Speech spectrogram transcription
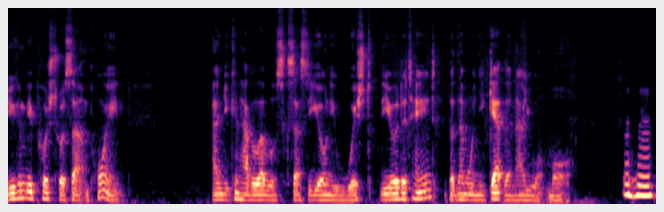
you can be pushed to a certain point, and you can have a level of success that you only wished you had attained. But then when you get there, now you want more. Mm-hmm.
